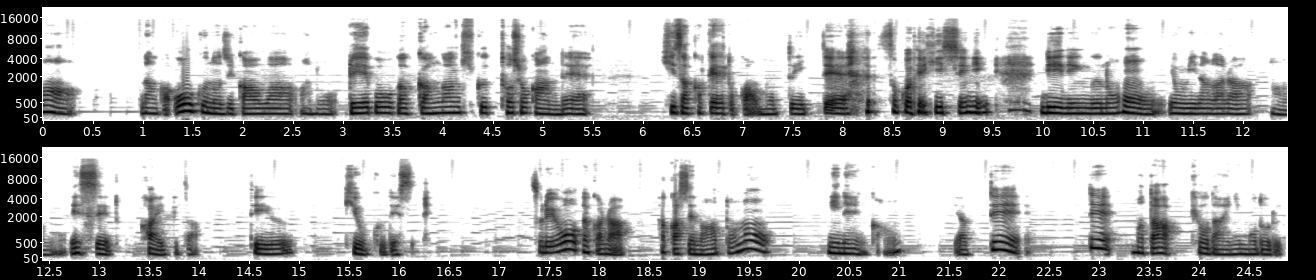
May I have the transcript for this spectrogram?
まあ、なんか多くの時間は、あの、冷房がガンガン効く図書館で、膝掛けとかを持って行って、そこで必死にリーディングの本を読みながら、あの、エッセイとか書いてたっていう記憶ですね。それを、だから、博士の後の2年間やって、で、また兄弟に戻る。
